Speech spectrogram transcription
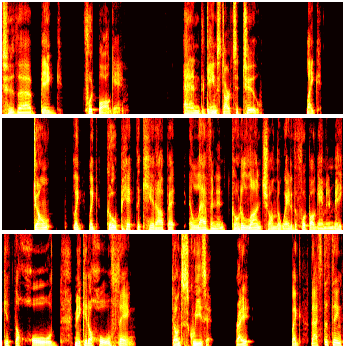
to the big football game and the game starts at two. Like, don't like like go pick the kid up at 11 and go to lunch on the way to the football game and make it the whole make it a whole thing don't squeeze it right like that's the thing,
